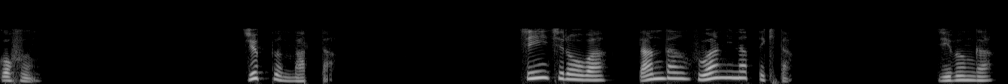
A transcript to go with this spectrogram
5分、10分待った。新一郎はだんだん不安になってきた。自分が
